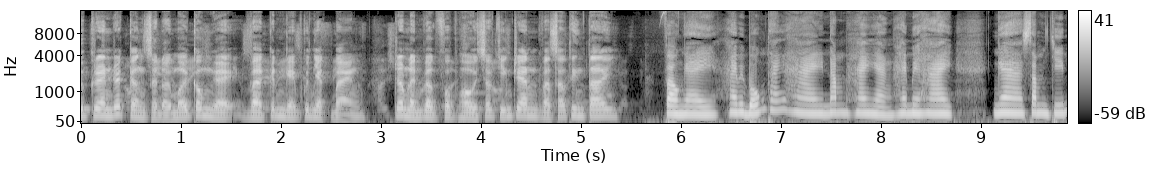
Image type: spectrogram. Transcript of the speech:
Ukraine rất cần sự đổi mới công nghệ và kinh nghiệm của Nhật Bản trong lĩnh vực phục hồi sau chiến tranh và sau thiên tai. Vào ngày 24 tháng 2 năm 2022, Nga xâm chiếm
